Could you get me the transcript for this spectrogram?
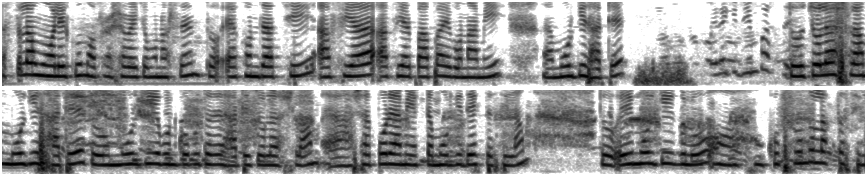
আসসালামু আলাইকুম আপনারা সবাই কেমন আছেন? তো এখন যাচ্ছি আফিয়া আফিয়ার পাপা এবং আমি মুরগির হাটে। তো চলে আসলাম মুরগির হাটে। তো মুরগি এবং কবুতরের হাটে চলে আসলাম। আসার পরে আমি একটা মুরগি দেখতেছিলাম। তো এই মুরগিগুলো খুব সুন্দর লাগতেছিল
